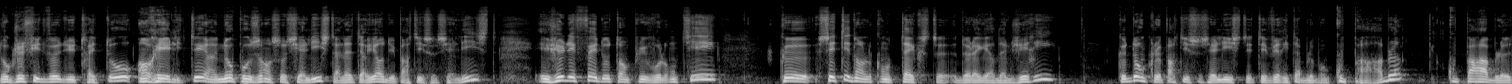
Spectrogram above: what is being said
Donc je suis devenu très tôt, en réalité, un opposant socialiste à l'intérieur du Parti socialiste, et je l'ai fait d'autant plus volontiers que c'était dans le contexte de la guerre d'Algérie, que donc le Parti socialiste était véritablement coupable, coupable,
